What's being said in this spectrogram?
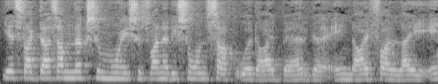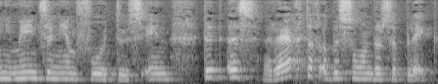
jy's like daar's am niks so mooi soos wanneer die son sak oor daai berge en daai vallei en die mense neem fotos. En dit is regtig 'n besonderse plek.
